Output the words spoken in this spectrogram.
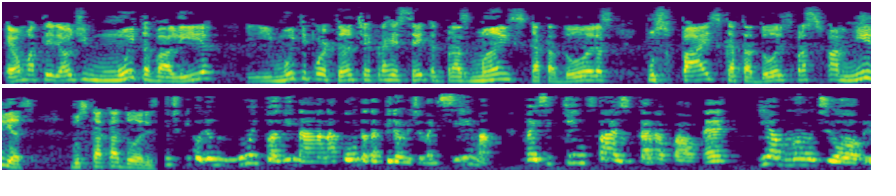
É um material de muita valia e muito importante aí para a receita, para as mães catadoras, para os pais catadores, para as famílias dos catadores. A gente fica olhando muito ali na, na ponta da pirâmide lá em cima, mas e quem faz o carnaval, né? E a mão de obra?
